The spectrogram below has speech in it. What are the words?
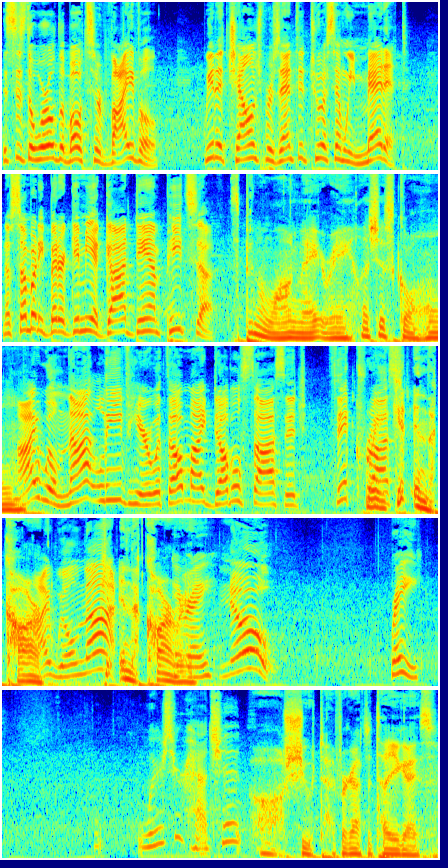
This is the world about survival. We had a challenge presented to us and we met it. Now somebody better give me a goddamn pizza. It's been a long night, Ray. Let's just go home. I will not leave here without my double sausage, thick crust. Ray, crust. get in the car. I will not. Get in the car, Hey, Ray. Ray. No. Ray. Where's your hatchet? Oh, shoot. I forgot to tell you guys.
